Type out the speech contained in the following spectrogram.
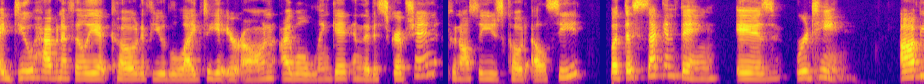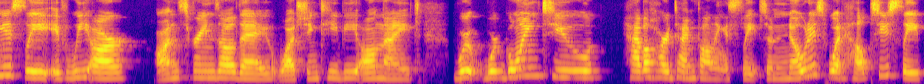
I do have an affiliate code if you'd like to get your own. I will link it in the description. You can also use code Elsie. But the second thing is routine. Obviously, if we are on screens all day, watching TV all night, we're, we're going to have a hard time falling asleep. So notice what helps you sleep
